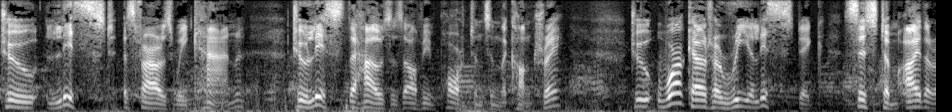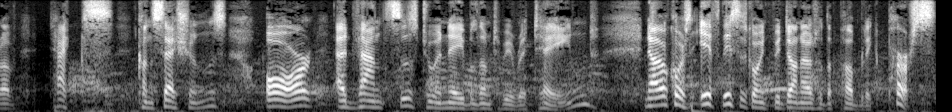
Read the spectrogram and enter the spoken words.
to list as far as we can to list the houses of importance in the country, to work out a realistic system either of tax concessions or advances to enable them to be retained. Now, of course, if this is going to be done out of the public purse,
